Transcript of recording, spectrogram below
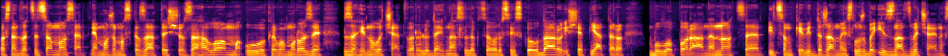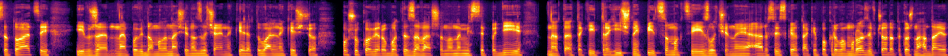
власне, 27 серпня, можемо сказати, що загалом у Кривому Розі загинуло четверо людей внаслідок цього російського удару, і ще п'ятеро було поранено. Це підсумки від Державної служби із надзвичайних ситуацій. І вже е, повідомили наші надзвичайники, рятувальники, що пошукові роботи завершено на місці події. Е, Такий трагічний підсумок цієї злочинної е, російської атаки по кривому розі. Вчора також нагадаю,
